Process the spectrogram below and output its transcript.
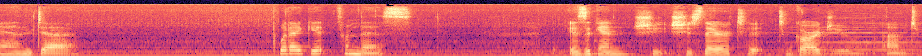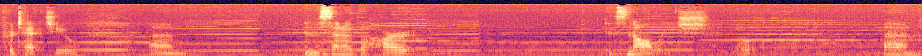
and uh, what I get from this is again, she, she's there to, to guard you, um, to protect you. Um, in the center of the heart is knowledge. Oh, um,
